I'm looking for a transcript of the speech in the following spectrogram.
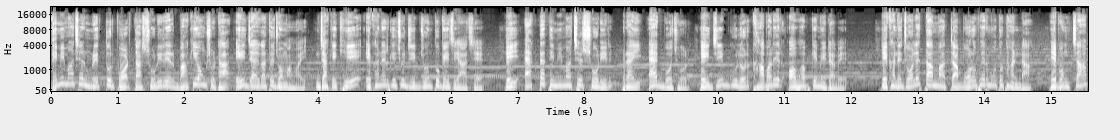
তিমি মাছের মৃত্যুর পর তার শরীরের বাকি অংশটা এই জায়গাতে জমা হয়, যাকে খেয়ে এখানের কিছু জীবজন্তু বেঁচে আছে। এই একটা তিমি মাছের শরীর প্রায় এক বছর এই জীবগুলোর খাবারের অভাবকে মেটাবে। এখানে জলের তাপমাত্রা বরফের মতো ঠান্ডা এবং চাপ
